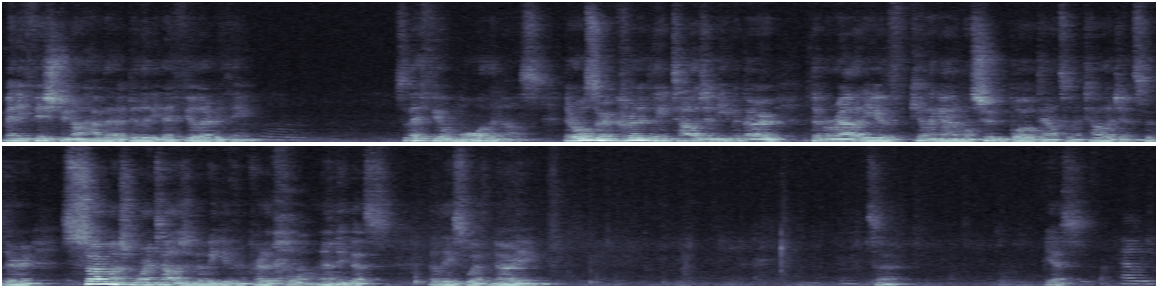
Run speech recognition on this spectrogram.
Many fish do not have that ability, they feel everything. So they feel more than us. They're also incredibly intelligent, even though the morality of killing animals shouldn't boil down to intelligence. But they're so much more intelligent than we give them credit for. And I think that's at least worth noting. So, yes. How would you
